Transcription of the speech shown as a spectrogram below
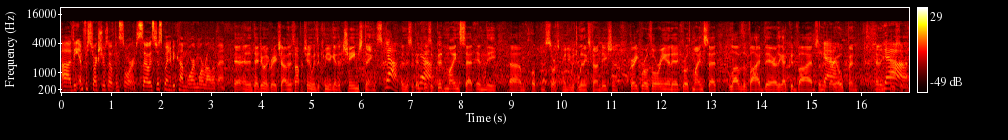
uh, the infrastructure is open source. So it's just going to become more and more relevant. Yeah, and they're doing a great job, and it's an opportunity with the community again to change things. Yeah, And there's a, good- yeah. there's a good mindset in the um, open source community with Linux Foundation. Very growth oriented, growth mindset, love the vibe there, they got good vibes, and they're very open and inclusive. Yeah,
